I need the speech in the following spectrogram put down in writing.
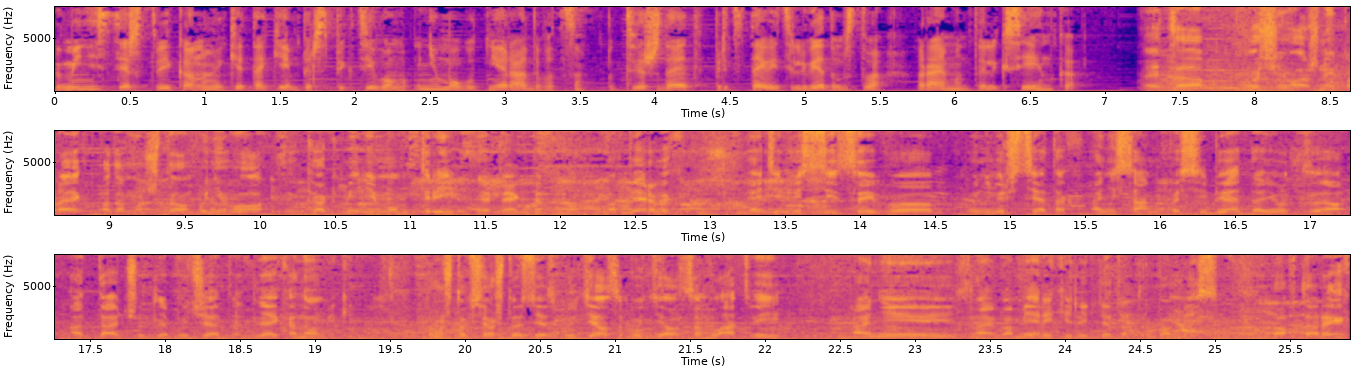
В Министерстве экономики таким перспективам не могут не радоваться, подтверждает представитель ведомства Раймонд Алексеенко. Это очень важный проект, потому что у него как минимум три эффекта. Во-первых, эти инвестиции в университетах, они сами по себе дают э, отдачу для бюджета, для экономики. Потому что все, что здесь будет делаться, будет делаться в Латвии, а не, не знаю, в Америке или где-то в другом месте. Во-вторых,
